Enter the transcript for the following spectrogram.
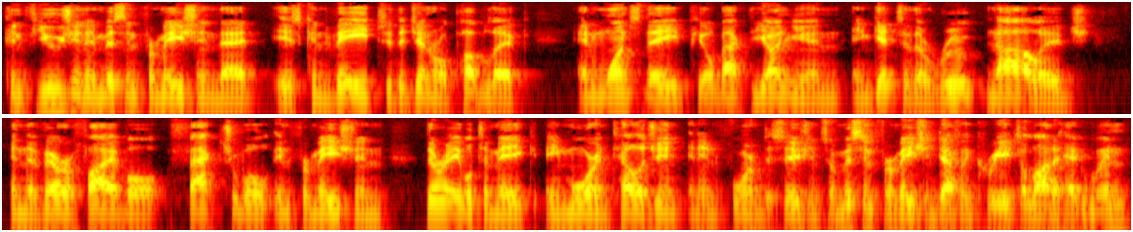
confusion and misinformation that is conveyed to the general public. And once they peel back the onion and get to the root knowledge and the verifiable, factual information, they're able to make a more intelligent and informed decision. So misinformation definitely creates a lot of headwind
